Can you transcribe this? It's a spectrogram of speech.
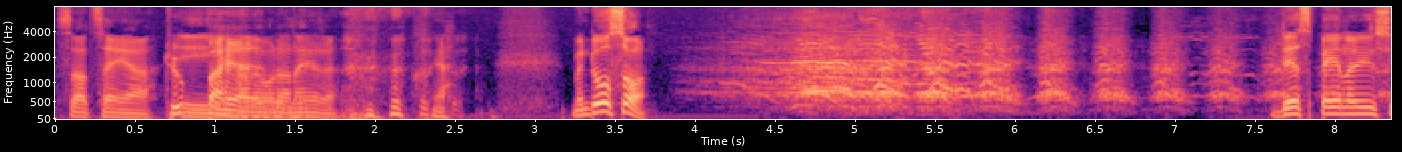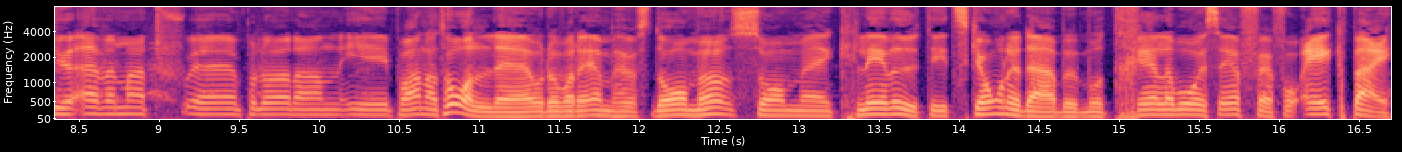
så att säga. i Kuppajäveln. hallå där nere. ja. Men då så. Det spelades ju även match eh, på lördagen i, på annat håll eh, och då var det MFFs damer som eh, klev ut i ett Skånederby mot Trelleborgs FF och Ekberg.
